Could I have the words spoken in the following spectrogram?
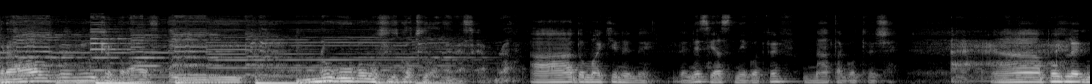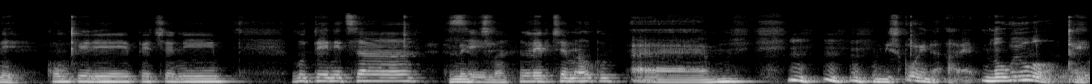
Браво, бе, Милке, браво. И многу убаво си изготвила денеска, браво. А, домаќине не. Денес јас не готвев, Ната готвеше. А, погледни, компири, печени, лутеница, се Лепче. има. Лепче малку. Мискоина, абе, многу е убаво. Е,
